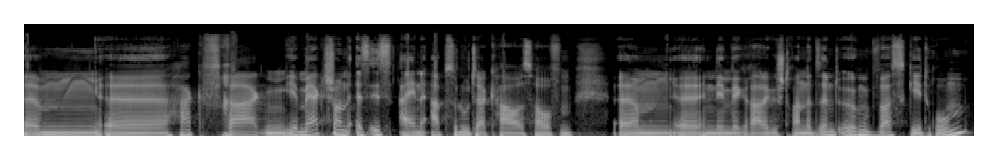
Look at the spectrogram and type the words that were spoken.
Ähm, äh, Hackfragen. Ihr merkt schon, es ist ein absoluter Chaoshaufen, ähm, äh, in dem wir gerade gestrandet sind. Irgendwas geht rum.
